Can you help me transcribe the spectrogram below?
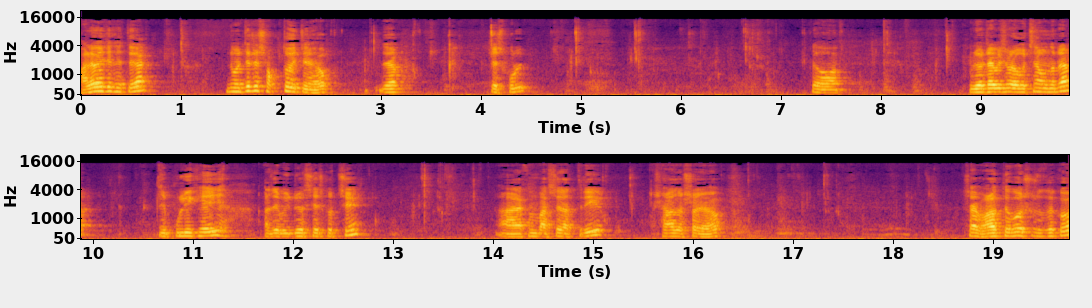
ভালো হয়েছে খেতে যেটা শক্ত হয়েছে যাই হোক যাই হোক টেস্টফুল তো ভিডিওটা বেশি বড় করছি না বন্ধুরা পুলি খেয়েই আজ ভিডিও শেষ করছি আর এখন বাসে রাত্রি সাড়ে দশটা যাই হোক সবাই ভালো থেকো সুস্থ থেকো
